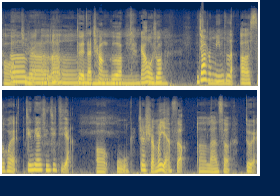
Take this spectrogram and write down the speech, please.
哦，就是嗯嗯嗯嗯，对在唱歌嗯然后我说你叫什么名字？呃，思慧，今天星期几？呃，五，这什么颜色？呃，蓝色，对，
